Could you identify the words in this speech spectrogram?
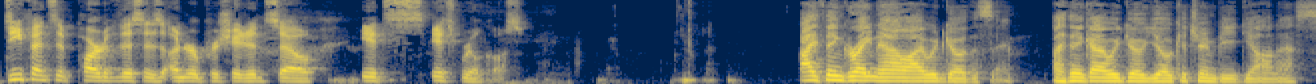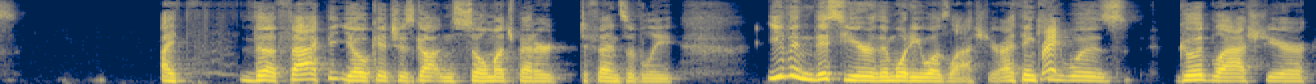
defensive part of this is underappreciated, so it's it's real close. I think right now I would go the same. I think I would go Jokic Embiid Giannis. I the fact that Jokic has gotten so much better defensively, even this year than what he was last year. I think Right. he was good last year.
